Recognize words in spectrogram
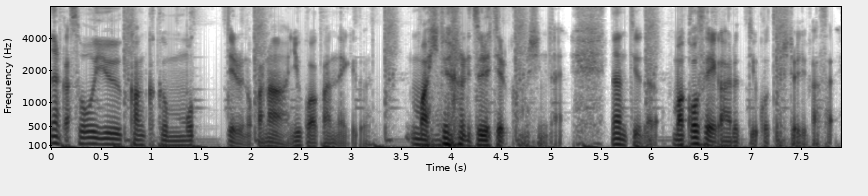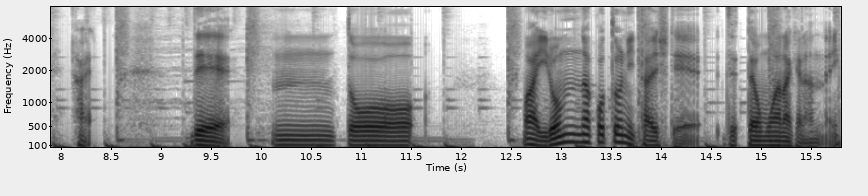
なんかそういう感覚持ってるのかな？よくわかんないけど。まあ人よりずれてるかもしんない。なんて言うんだろう。まあ個性があるっていうことにしといてください。はい。で、うーんと、まあいろんなことに対して絶対思わなきゃなんない。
